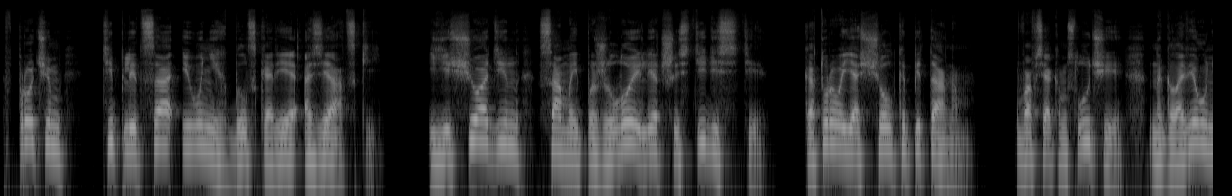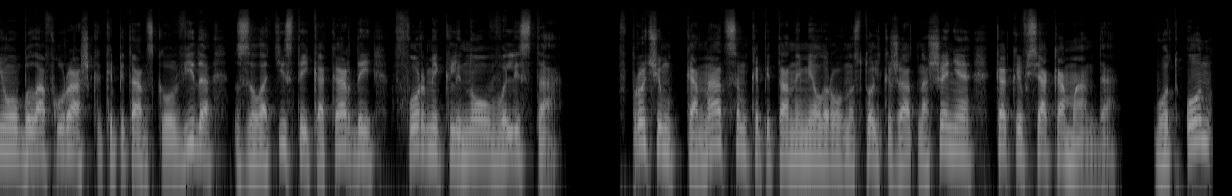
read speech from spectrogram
Впрочем, тип лица и у них был скорее азиатский. И еще один, самый пожилой, лет 60, которого я счел капитаном. Во всяком случае, на голове у него была фуражка капитанского вида с золотистой кокардой в форме кленового листа. Впрочем, к канадцам капитан имел ровно столько же отношения, как и вся команда. Вот он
